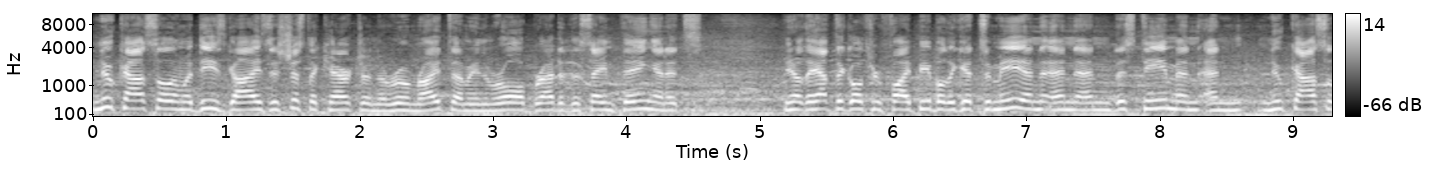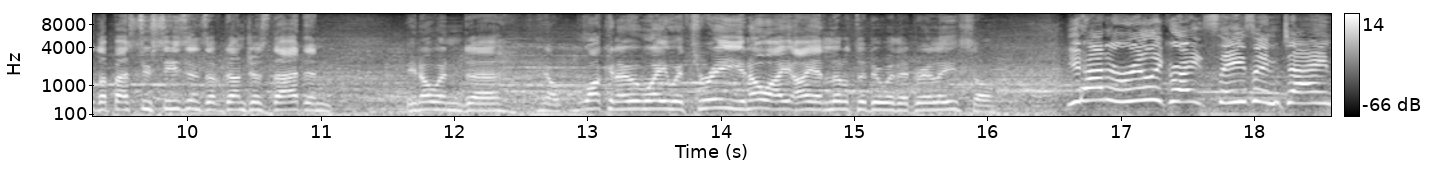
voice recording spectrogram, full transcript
Newcastle and with these guys, it's just the character in the room, right? I mean, we're all bred of the same thing, and it's, you know, they have to go through five people to get to me, and, and, and this team and, and Newcastle the past two seasons have done just that, and you know, and uh, you know, walking away with three, you know, I, I had little to do with it really, so. You had a really great season, Dayne.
